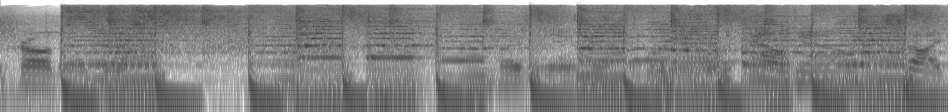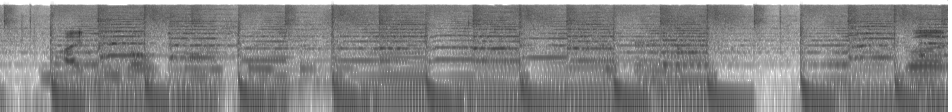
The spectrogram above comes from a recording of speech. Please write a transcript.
No does this. Look, how down. It's like lightning bolts on his face right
